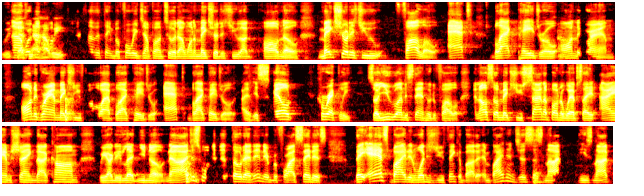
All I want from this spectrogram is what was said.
We, Nah, that's not how we. Another thing before we jump onto it, I want to make sure that you uh, all know. Make sure that you follow at Black Pedro on the gram. On the gram, make sure you follow at Black Pedro at Black Pedro. It's spelled correctly, so you understand who to follow. And also make sure you sign up on the website iamshang.com. We already letting you know. Now, I just wanted to throw that in there before I say this. They asked Biden, "What did you think about it?" And Biden just is not. He's not.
